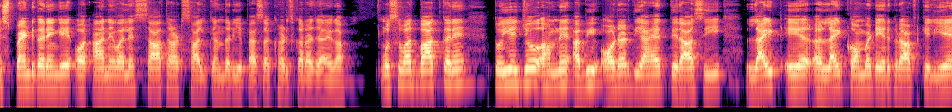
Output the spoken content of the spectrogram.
स्पेंड करेंगे और आने वाले सात आठ साल के अंदर ये पैसा खर्च करा जाएगा। उसके बाद बात करें तो ये जो हमने अभी ऑर्डर दिया है तिरासी light air light combat aircraft के लिए,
